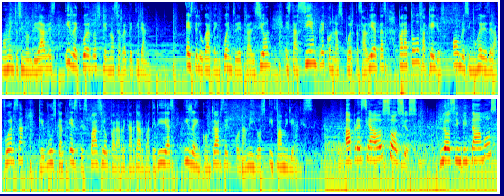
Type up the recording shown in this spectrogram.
momentos inolvidables y recuerdos que no se repetirán. Este lugar de encuentro y de tradición está siempre con las puertas abiertas para todos aquellos hombres y mujeres de la fuerza que buscan este espacio para recargar baterías y reencontrarse con amigos y familiares. Apreciados socios, los invitamos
